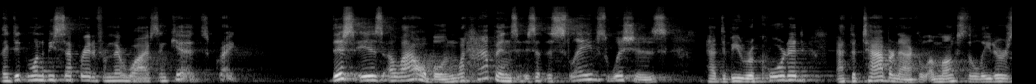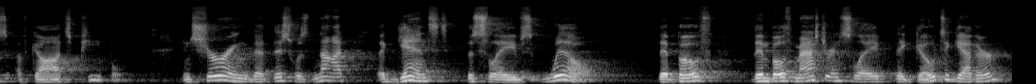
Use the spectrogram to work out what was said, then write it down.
they didn't want to be separated from their wives and kids. Great. This is allowable. And what happens is that the slave's wishes had to be recorded at the tabernacle amongst the leaders of God's people, ensuring that this was not against the slave's will that both then both master and slave they go together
